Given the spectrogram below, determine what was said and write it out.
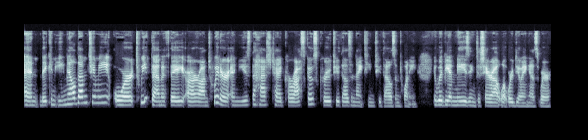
and they can email them to me or tweet them if they are on Twitter and use the hashtag Carrasco's Crew 2019 2020. It would be amazing to share out what we're doing as we're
